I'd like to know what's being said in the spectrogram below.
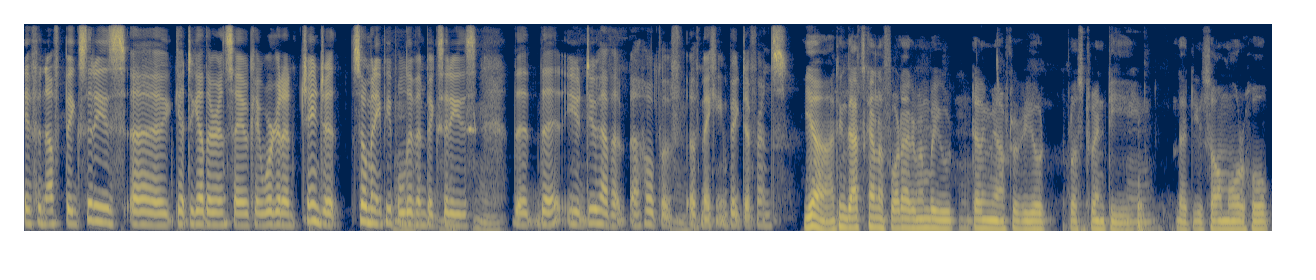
if enough big cities uh, get together and say okay we're going to change it so many people live in big mm-hmm. Mm-hmm. cities that that you do have a, a hope of of making a big difference. Yeah, I think that's kind of what I remember you telling me after Rio plus 20 that you saw more hope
